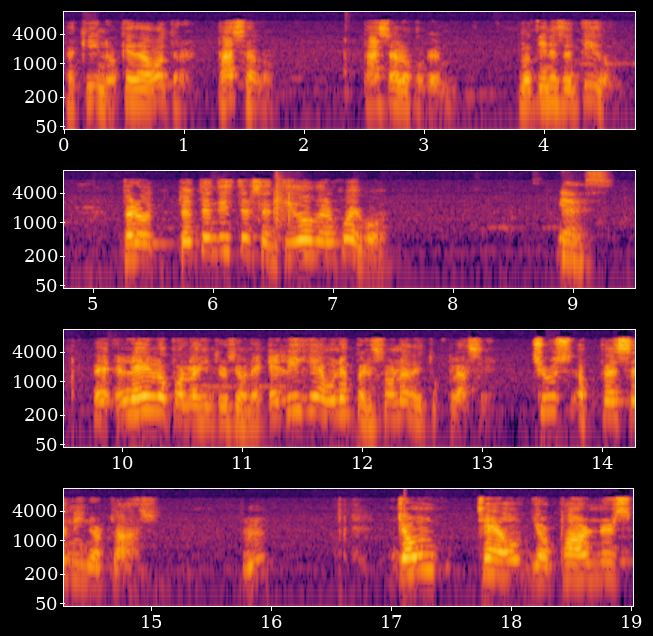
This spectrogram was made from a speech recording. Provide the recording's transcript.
Aquí no queda otra. Pásalo. Pásalo porque no tiene sentido. Pero, ¿tú entendiste el sentido del juego? Yes. Eh, léelo por las instrucciones. Elige a una persona de tu clase. Choose a person in your class. ¿Mm? Don't tell your partners,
